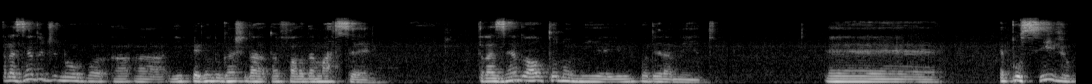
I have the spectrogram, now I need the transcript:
trazendo de novo a, a, e pegando o gancho da, da fala da Marcele, trazendo a autonomia e o empoderamento é, é possível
